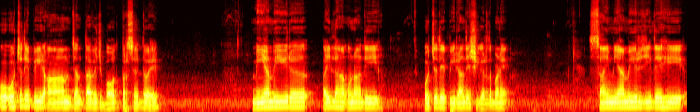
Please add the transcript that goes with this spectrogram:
ਉਹ ਉੱਚ ਦੇ ਪੀਰ ਆਮ ਜਨਤਾ ਵਿੱਚ ਬਹੁਤ ਪ੍ਰਸਿੱਧ ਹੋਏ। ਮੀਆਂ ਮੀਰ ਪਹਿਲਾਂ ਉਹਨਾਂ ਦੀ ਉੱਚ ਦੇ ਪੀਰਾਂ ਦੇ ਸ਼ਾਗਿਰਦ ਬਣੇ। ਸਾਈਂ ਮੀਆਂ ਮੀਰ ਜੀ ਦੇ ਹੀ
